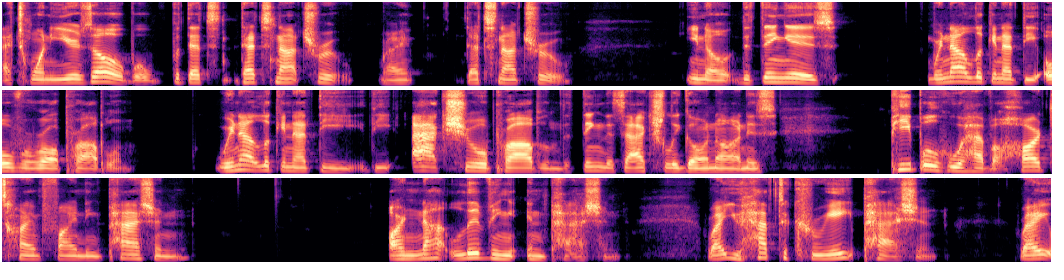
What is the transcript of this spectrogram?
at 20 years old but but that's that's not true right that's not true you know, the thing is, we're not looking at the overall problem. We're not looking at the the actual problem. The thing that's actually going on is people who have a hard time finding passion are not living in passion, right? You have to create passion, right?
